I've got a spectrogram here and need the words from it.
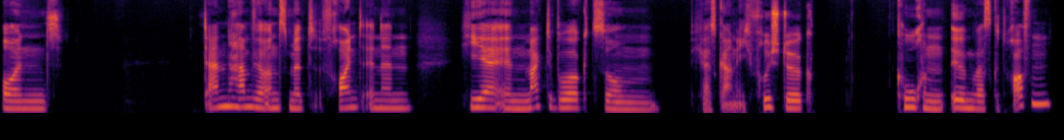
Und dann haben wir uns mit Freundinnen hier in Magdeburg zum, ich weiß gar nicht, Frühstück, Kuchen, irgendwas getroffen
